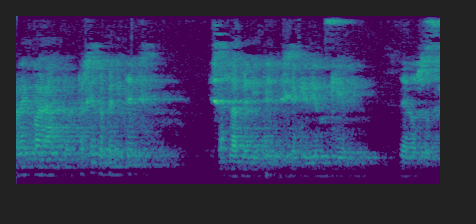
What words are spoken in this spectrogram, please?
reparando, está haciendo penitencia. Esa es la penitencia que Dios quiere de nosotros.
